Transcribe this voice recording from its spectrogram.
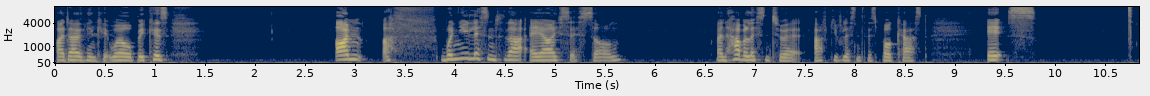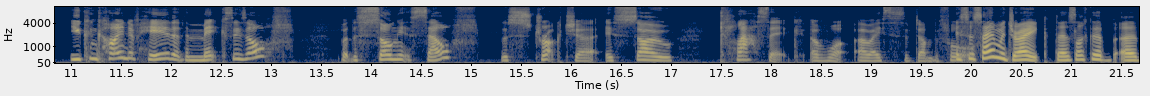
I don't think it will because I'm. When you listen to that AISIS song and have a listen to it after you've listened to this podcast, it's. You can kind of hear that the mix is off, but the song itself, the structure is so classic of what Oasis have done before. It's the same with Drake. There's like a, a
